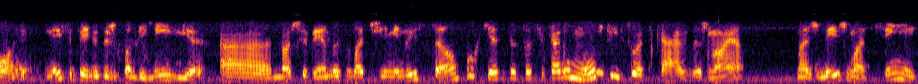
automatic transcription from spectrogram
Olha, nesse período de pandemia, ah, nós tivemos uma diminuição porque as pessoas ficaram muito em suas casas, não é? Mas mesmo assim,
